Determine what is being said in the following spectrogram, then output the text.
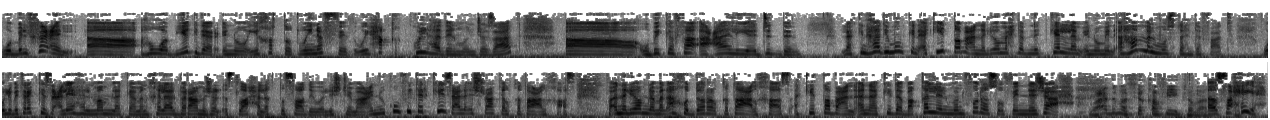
وبالفعل آه هو بيقدر إنه يخطط وينفذ ويحقق كل هذه المنجزات آه وبكفاءة عالية جدا. لكن هذه ممكن أكيد طبعا اليوم إحنا بنتكلم إنه من أهم المستهدفات واللي بتركز عليها المملكة من خلال برامج الإصلاح الاقتصادي والاجتماعي إنه يكون في تركيز على إشراك القطاع الخاص، فأنا اليوم لما آخذ دور القطاع الخاص أكيد طبعا أنا كده بقلل من فرصه في النجاح. وعدم الثقة فيه كمان. آه، صحيح.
